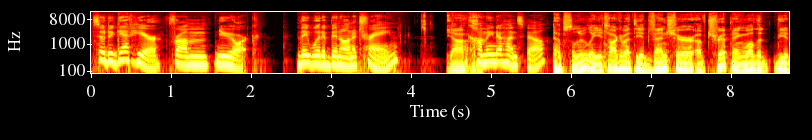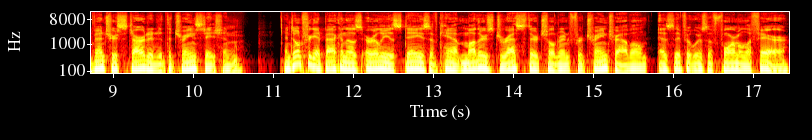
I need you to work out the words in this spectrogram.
So to get here from New York, they would have been on a train Yeah. coming to Huntsville. Absolutely. You talk about the adventure of tripping. Well, the, the adventure started at the train station. And don't forget, back in those earliest days of camp, mothers dressed their children for train travel as if it was a formal affair.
